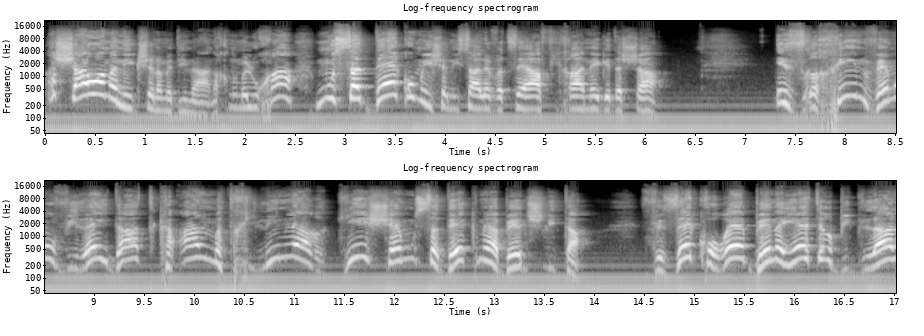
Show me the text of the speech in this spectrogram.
השאה הוא המנהיג של המדינה, אנחנו מלוכה, מוסדק הוא מי שניסה לבצע הפיכה נגד השאה. אזרחים ומובילי דעת קהל מתחילים להרגיש שמוסדק מאבד שליטה. וזה קורה בין היתר בגלל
